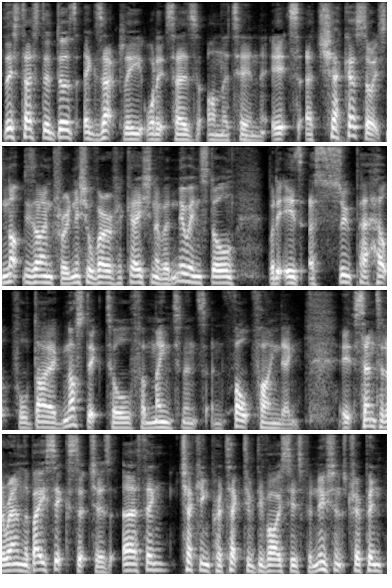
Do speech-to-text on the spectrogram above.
This tester does exactly what it says on the tin. It's a checker, so it's not designed for initial verification of a new install, but it is a super helpful diagnostic tool for maintenance and fault finding. It's centered around the basics such as earthing, checking protective devices for nuisance tripping,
